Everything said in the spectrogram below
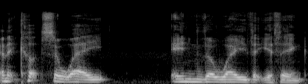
and it cuts away in the way that you think.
